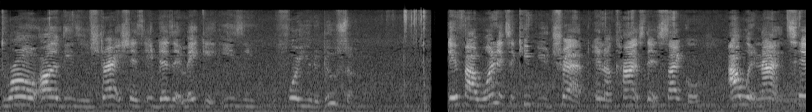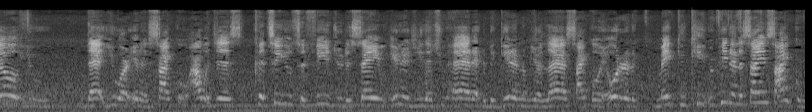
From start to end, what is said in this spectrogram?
thrown all of these distractions, it doesn't make it easy for you to do so. If I wanted to keep you trapped in a constant cycle, I would not tell you that you are in a cycle. I would just continue to feed you the same energy that you had at the beginning of your last cycle in order to make you keep repeating the same cycle.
